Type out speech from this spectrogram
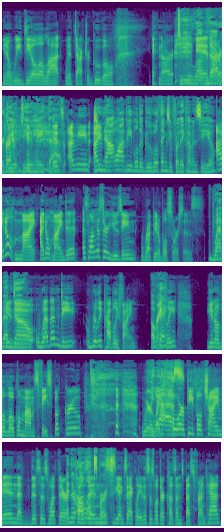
you know, we deal a lot with Dr. Google in our. Do you love that or do you, do you hate that? It's, I mean, do I you not want people to Google things before they come and see you? I don't mind. I don't mind it as long as they're using reputable sources. WebMD. You know, WebMD really probably fine. Okay. Frankly, you know the local moms Facebook group where like four people chime in that this is what their And they're all experts. Yeah, exactly. This is what their cousin's best friend had.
